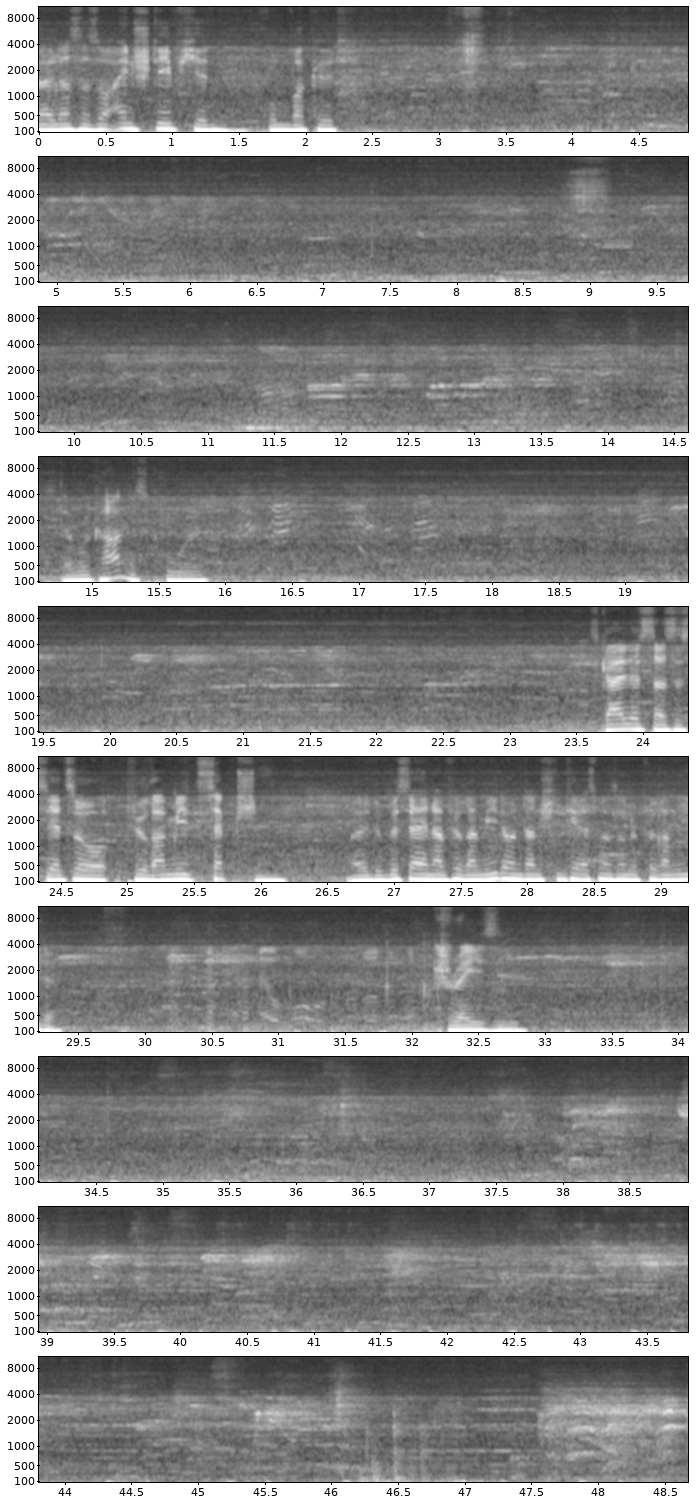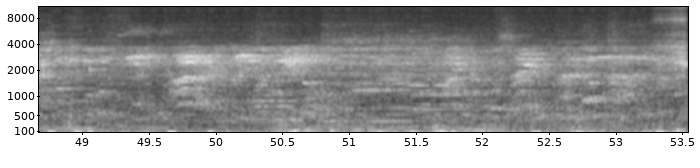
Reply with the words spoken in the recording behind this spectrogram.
Geil, dass er so ein Stäbchen rumwackelt. Der Vulkan ist cool. Das Geile ist, dass es jetzt so Pyramidception. Weil du bist ja in einer Pyramide und dann steht hier erstmal so eine Pyramide. Crazy.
